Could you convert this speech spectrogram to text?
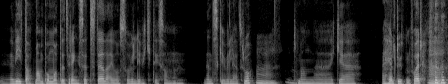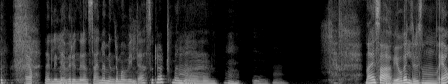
eh, vite at man på en måte trengs et sted, er jo også veldig viktig som menneske, vil jeg tro. Mm. At man eh, ikke er helt utenfor. Mm. Ja. Eller lever under en stein, med mindre man vil det, så klart. Men Mm. Mm. Nei, så er vi jo veldig liksom Ja,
